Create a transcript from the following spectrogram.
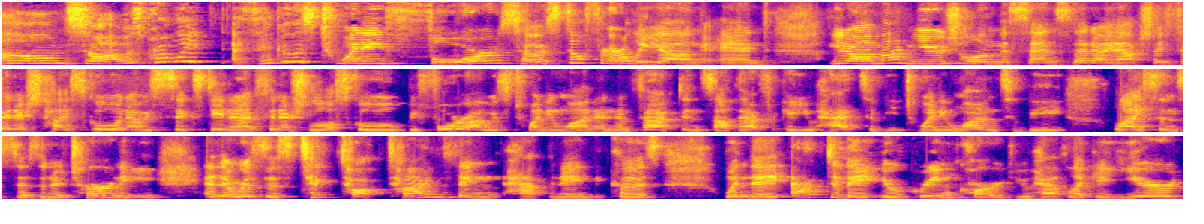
Um, so I was probably, I think I was 24, so I was still fairly young. And, you know, I'm unusual in the sense that I actually finished high school when I was 16 and I finished law school before I was 21. And in fact, in South Africa, you had to be 21 to be licensed as an attorney. And there was this tick-tock time thing happening because when they activate your green card, you have like a year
